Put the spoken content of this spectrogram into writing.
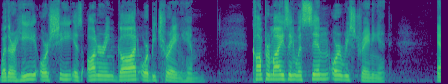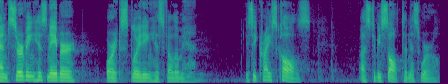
whether he or she is honoring God or betraying him, compromising with sin or restraining it, and serving his neighbor or exploiting his fellow man. You see, Christ calls us to be salt in this world.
